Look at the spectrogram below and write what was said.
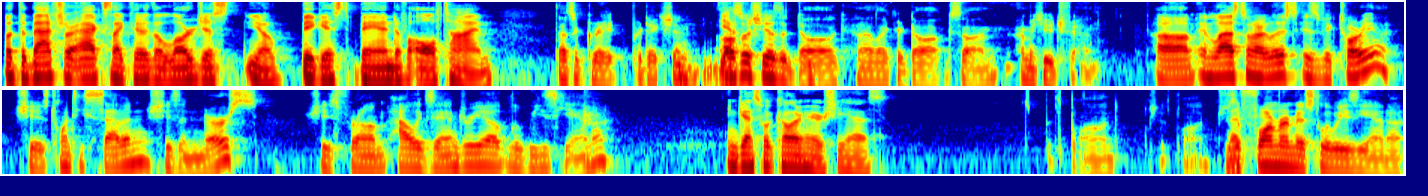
but The Bachelor acts like they're the largest, you know, biggest band of all time. That's a great prediction. Yeah. Also, she has a dog, and I like her dog, so I'm I'm a huge fan. Um, and last on our list is Victoria. She is 27. She's a nurse. She's from Alexandria, Louisiana. And guess what color hair she has? It's, it's blonde. She's blonde. She's a former Miss Louisiana.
